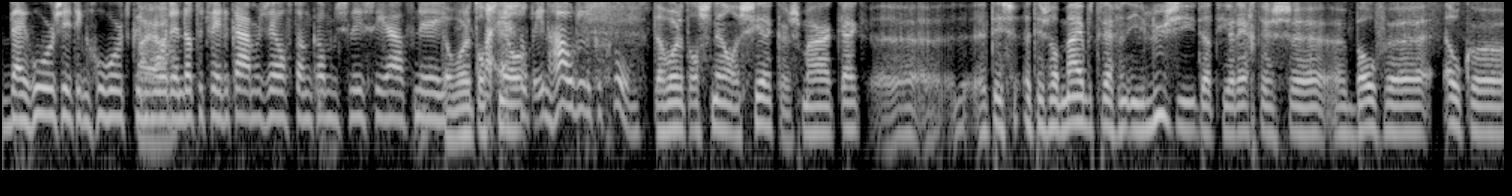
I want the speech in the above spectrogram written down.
bij hoorzitting gehoord kunnen nou ja. worden... en dat de Tweede Kamer zelf dan kan beslissen ja of nee. Dan wordt het al maar snel, echt op inhoudelijke grond. Dan wordt het al snel een circus. Maar kijk, het, is, het is wat mij betreft betreft een illusie... dat die rechters boven elke,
